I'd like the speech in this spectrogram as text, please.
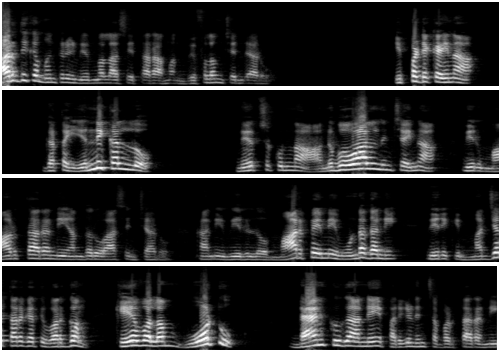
ఆర్థిక మంత్రి నిర్మలా సీతారామన్ విఫలం చెందారు. ఇప్పటికైనా గత ఎన్నికల్లో నేర్చుకున్న అనుభవాల నుంచి అయినా వీరు మారుతారని అందరూ ఆశించారు. కానీ వీరిలో మార్పేమీ ఉండదని వీరికి మధ్యతరగతి వర్గం కేవలం ఓటు బ్యాంకుగానే పరిగణించబడతారని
